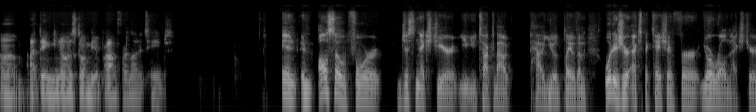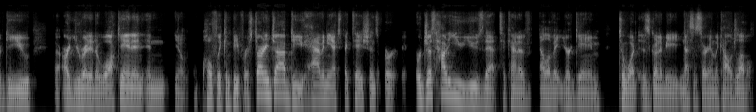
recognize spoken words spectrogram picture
um, I think, you know, it's going to be a problem for a lot of teams. And, and also for just next year, you, you talked about how you would play with them. What is your expectation for your role next year? Do you, are you ready to walk in and, and you know, hopefully compete for a starting job? Do you have any expectations or, or just how do you use that to kind of elevate your game to what is going to be necessary on the college level?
